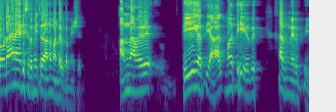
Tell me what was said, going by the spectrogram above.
തൊടാനായിട്ട് ശ്രമിച്ചതാണ് മണ്ഡൽ കമ്മീഷൻ. അന്ന് അവർ തീ കത്തി ആത്മഹത്യ ചെയ്ത് അത് നിർത്തി.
